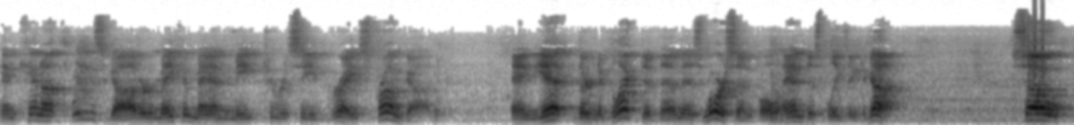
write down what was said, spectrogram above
and cannot please God or make a man meet to receive grace from God and yet their neglect of them is more sinful and displeasing to God. So,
